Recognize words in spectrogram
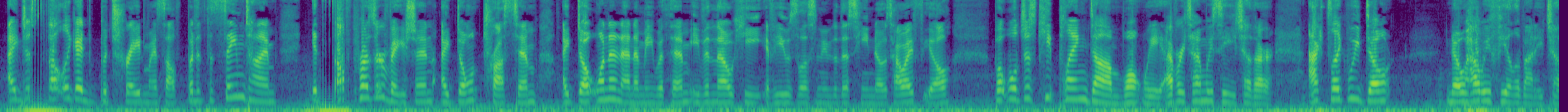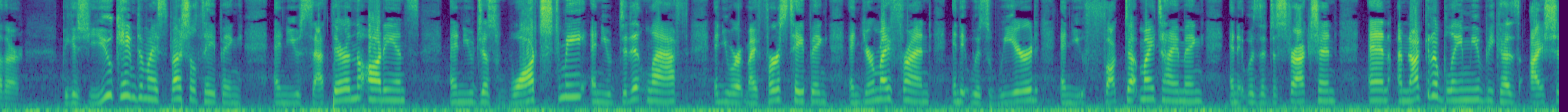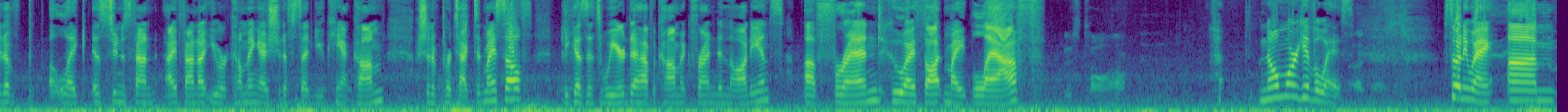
I just felt like I'd betrayed myself, but at the same time, it's self-preservation. I don't trust him. I don't want an enemy with him, even though he, if he was listening to this, he knows how I feel. But we'll just keep playing dumb, won't we? Every time we see each other, act like we don't know how we feel about each other. Because you came to my special taping and you sat there in the audience and you just watched me and you didn't laugh and you were at my first taping and you're my friend and it was weird and you fucked up my timing and it was a distraction and I'm not going to blame you because I should have like as soon as found I found out you were coming I should have said you can't come. I should have protected myself because it's weird to have a comic friend in the audience, a friend who I thought might laugh. Who's tall? No more giveaways. So anyway, um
